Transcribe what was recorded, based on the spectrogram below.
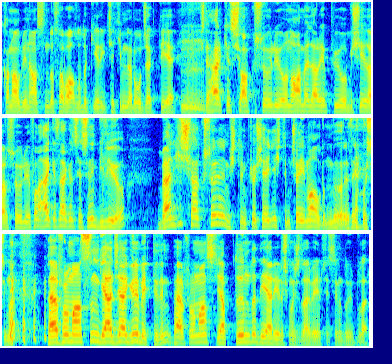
Kanal binasında sabahladık, yeri çekimler olacak diye. İşte herkes şarkı söylüyor, nameler yapıyor, bir şeyler söylüyor falan. Herkes herkes sesini biliyor. Ben hiç şarkı söylememiştim. Köşeye geçtim, çayımı aldım böyle tek başıma. Performansın geleceği günü bekledim. Performans yaptığımda diğer yarışmacılar benim sesimi duydular.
